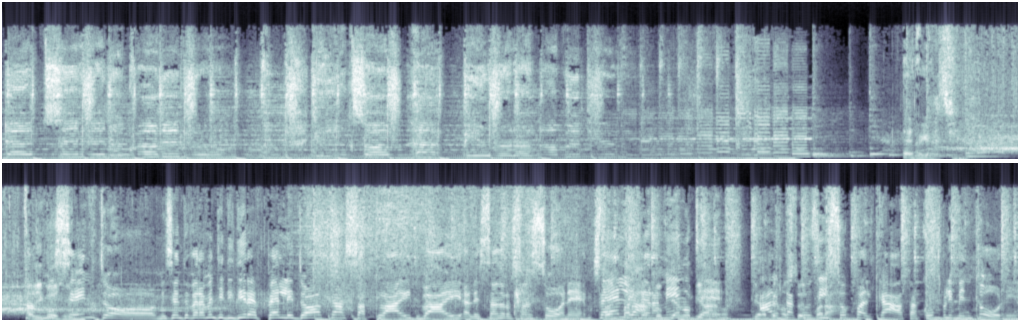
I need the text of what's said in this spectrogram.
dancing in a crowded room. You look so happy when I'm not with you. Eh ragazzi. Mi sento, mi sento veramente di dire pelle d'oca supplied by Alessandro Sansone. Sto Pelle veramente piano piano, piano alta così, imparando. soppalcata, complimentoni.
